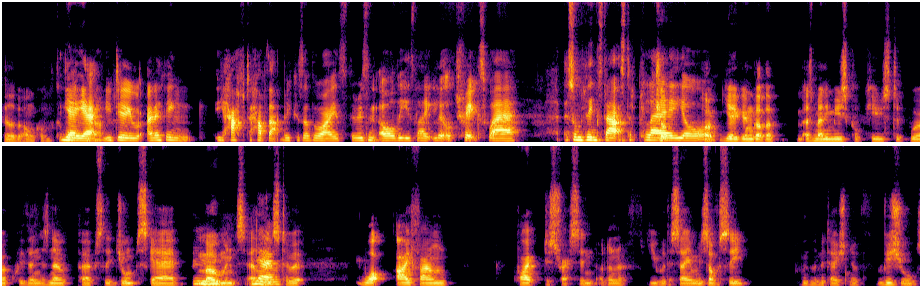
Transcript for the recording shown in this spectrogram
feel a bit uncomfortable. Yeah, yeah, that. you do, and I think you have to have that because otherwise there isn't all these like little tricks where something starts to play or Oh, yeah, you haven't got the as many musical cues to work with, and there's no purposely jump scare Mm, moments, elements no. to it. What I found quite distressing, I don't know if you were the same, is obviously with limitation of visuals,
